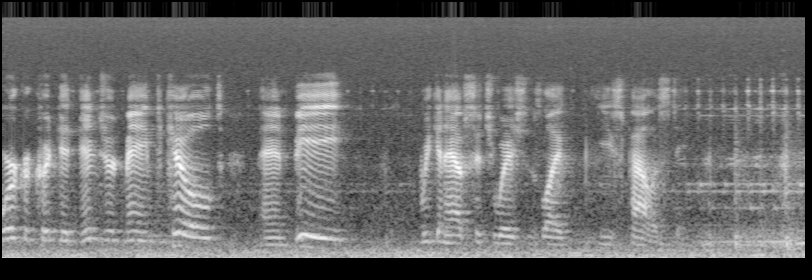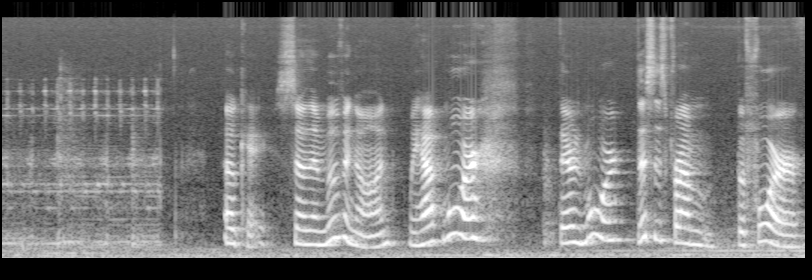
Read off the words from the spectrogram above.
worker could get injured, maimed, killed, and B, we can have situations like East Palestine. Okay, so then moving on, we have more. There's more. This is from before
